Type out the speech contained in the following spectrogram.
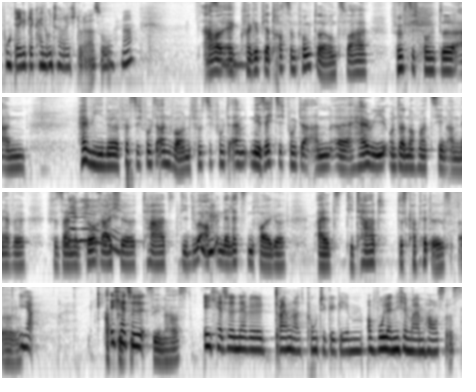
Punkte, er gibt ja keinen Unterricht oder so, ne? Aber er vergibt ja trotzdem Punkte. Und zwar 50 Punkte an Hermine, 50 Punkte an Ron, 50 Punkte an, nee, 60 Punkte an äh, Harry und dann nochmal 10 an Neville für seine glorreiche Tat, die du auch in der letzten Folge als die Tat des Kapitels äh, Ja. Ich hätte- gesehen hast. Ich hätte Neville 300 Punkte gegeben, obwohl er nicht in meinem Haus ist.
